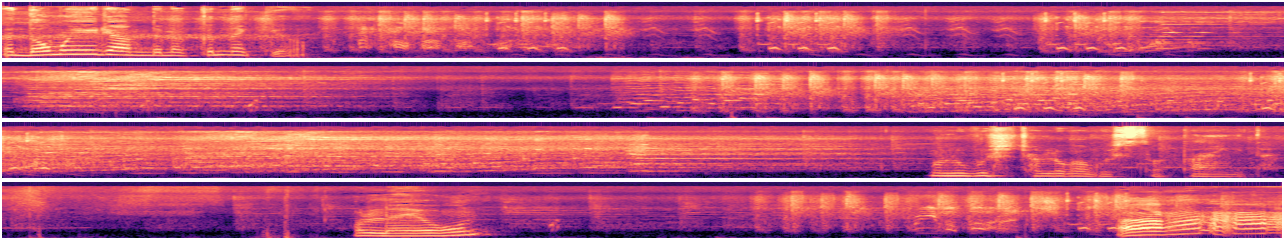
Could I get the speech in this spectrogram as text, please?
너무 1위 안 되면 끝낼게요. 어, 로봇이 잘로 가고 있어. 다행이다. 원래온. 아!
